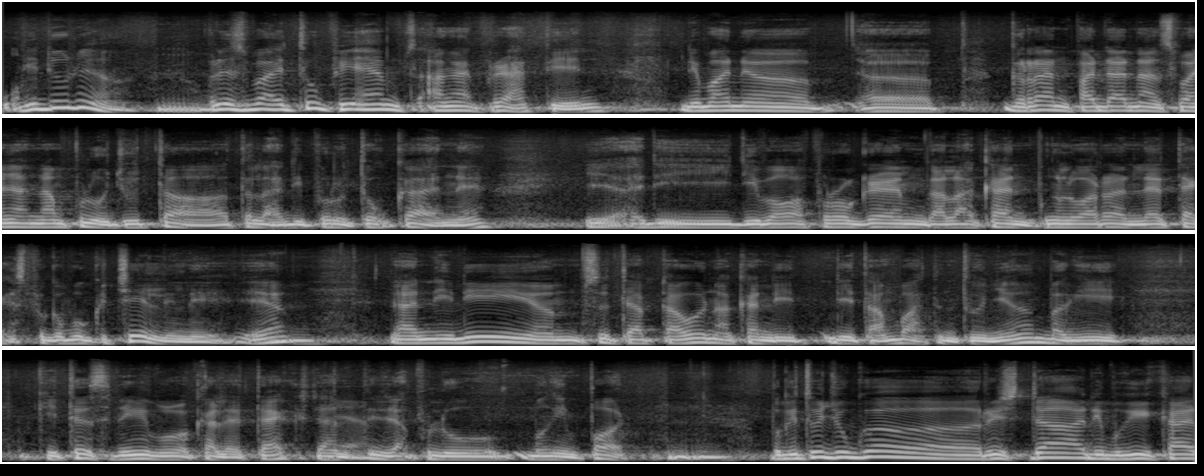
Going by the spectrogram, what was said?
6 di dunia. Hmm. Oleh sebab itu PM sangat prihatin di mana uh, geran padanan sebanyak 60 juta telah diperuntukkan ya, ya di di bawah program galakan pengeluaran latex pekebun kecil ini ya dan ini um, setiap tahun akan ditambah tentunya bagi kita sendiri memerlukan latex dan yeah. tidak perlu mengimport. Mm-hmm. Begitu juga RISDA diberikan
